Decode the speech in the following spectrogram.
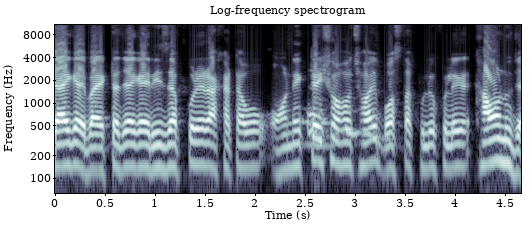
জায়গায় বা একটা জায়গায় রিজার্ভ করে রাখাটাও অনেকটাই সহজ হয় বস্তা খুলে খুলে খাওয়ানো যায়।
